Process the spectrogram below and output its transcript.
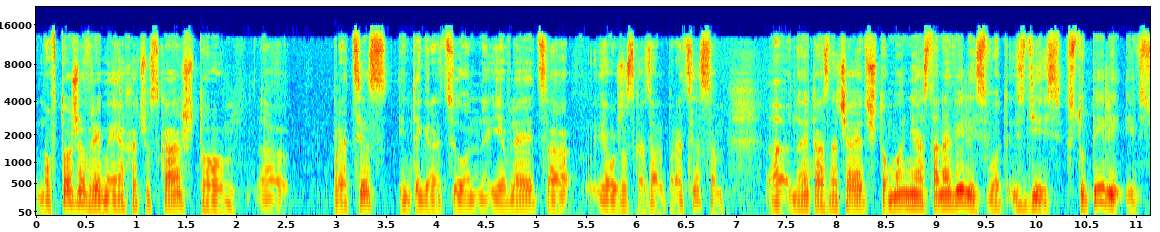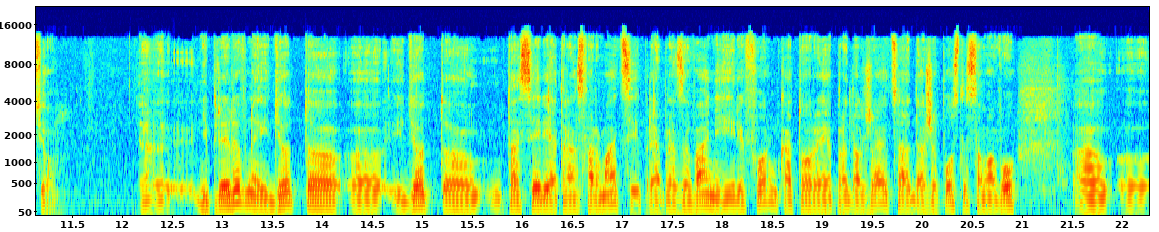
Но в то же время я хочу сказать, что процесс интеграционный является, я уже сказал, процессом, но это означает, что мы не остановились вот здесь, вступили и все. Э, Непрерывно идет, э, э, идет э, та серия трансформаций, преобразований и реформ, которые продолжаются даже после самого э, э,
